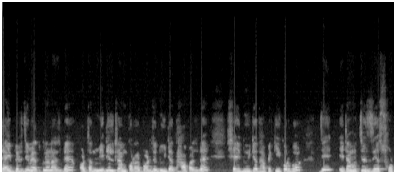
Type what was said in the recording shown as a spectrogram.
টাইপের যে ম্যাথগুলো আসবে, অর্থাৎ মিডিল টার্ম করার পর যে দুইটা ধাপ আসবে, সেই দুইটা ধাপে কি করব? যে এটা হচ্ছে যে ছোট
